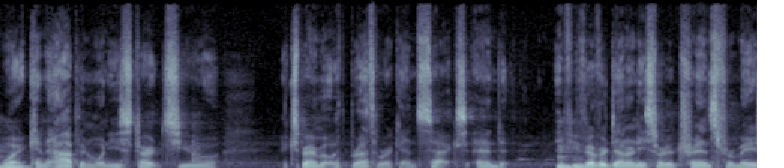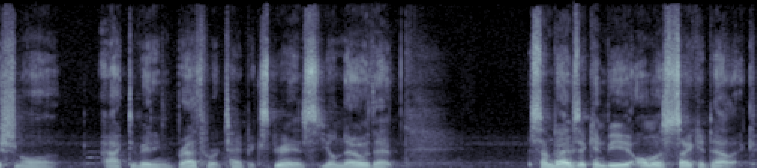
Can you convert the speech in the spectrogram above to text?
what can happen when you start to experiment with breath work and sex. And if you've ever done any sort of transformational activating breath work type experience you'll know that sometimes it can be almost psychedelic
